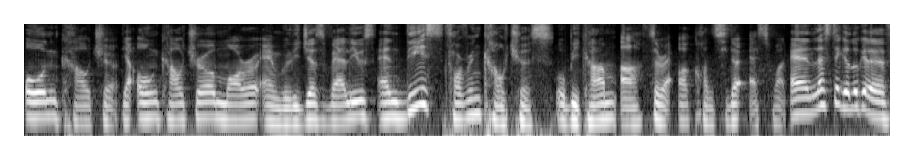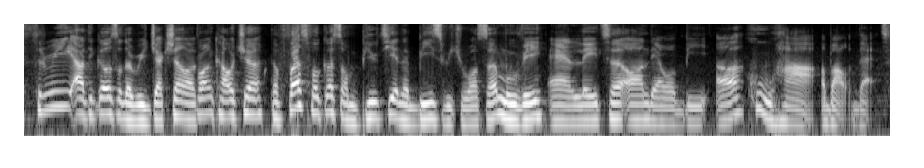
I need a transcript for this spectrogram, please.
own culture, their own cultural, moral, and religious values. And these foreign cultures will become become a threat or considered as one. And let's take a look at the three articles of the rejection of foreign culture. The first focus on Beauty and the Beast, which was a movie, and later on there will be a hoo-ha about that.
